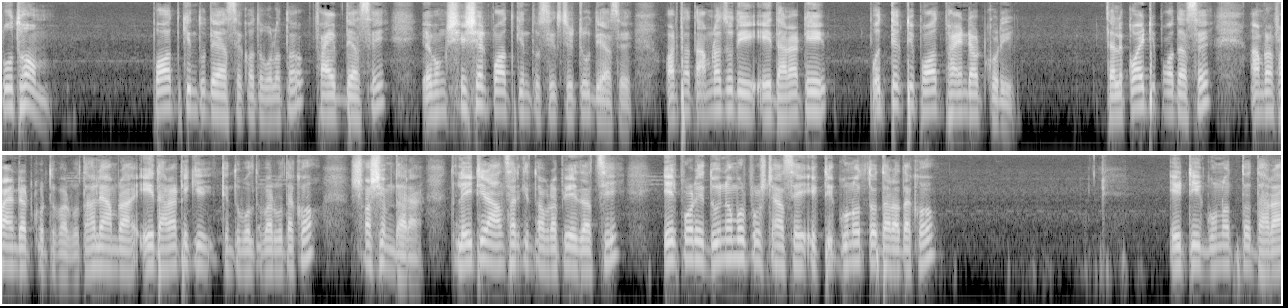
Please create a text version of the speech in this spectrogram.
প্রথম পদ কিন্তু দেয়া আছে কত বলতো ফাইভ দেয়া আছে এবং শেষের পদ কিন্তু সিক্সটি টু দেওয়া আছে। অর্থাৎ আমরা যদি এই ধারাটি প্রত্যেকটি পদ ফাইন্ড আউট করি, তাহলে কয়টি পদ আছে আমরা ফাইন্ড আউট করতে পারব? তাহলে আমরা এই ধারাটিকে কিন্তু বলতে পারব, দেখো, সসীম ধারা। তাহলে এইটির আনসার কিন্তু আমরা পেয়ে যাচ্ছি। এরপরে দুই নম্বর প্রশ্নে আছে একটি গুণোত্তর ধারা, দেখো এটি গুণোত্তর ধারা।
